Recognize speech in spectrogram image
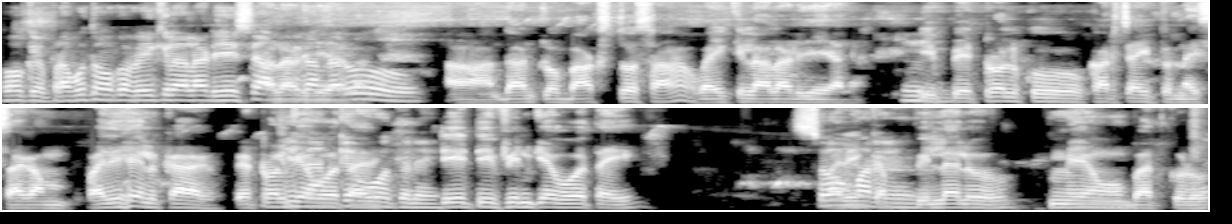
ఓకే ప్రభుత్వం ఒక వెహికల్ అలాట్ చేసి దాంట్లో బాక్స్తో సహా వెహికల్ అలాట్ చేయాలి. ఈ పెట్రోల్కు ఖర్చు అవుతున్నాయి సగం పదివేలు పెట్రోల్ కే పోతాయి. టీ టిఫిన్ కే పోతాయి. సో ఇంకా పిల్లలు మేము బతుకుడు.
